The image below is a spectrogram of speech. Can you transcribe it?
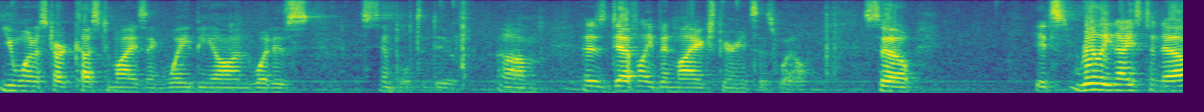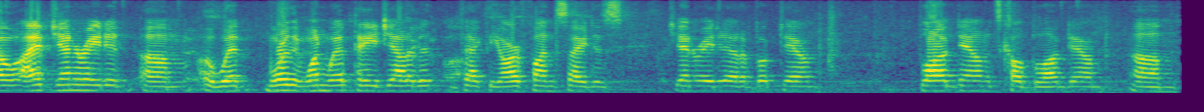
you want to start customizing way beyond what is simple to do. Um, That has definitely been my experience as well. So it's really nice to know. I've generated um, a web, more than one web page out of it. In fact, the Rfun site is generated out of Bookdown, Blogdown, it's called Blogdown. Um,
